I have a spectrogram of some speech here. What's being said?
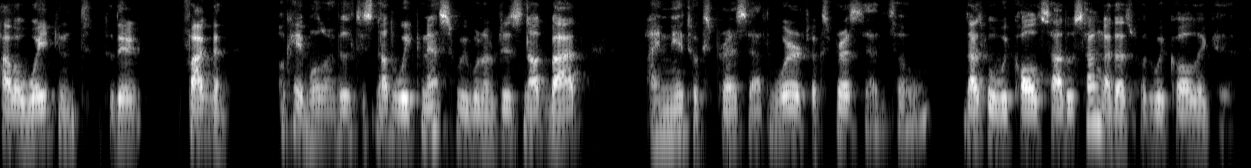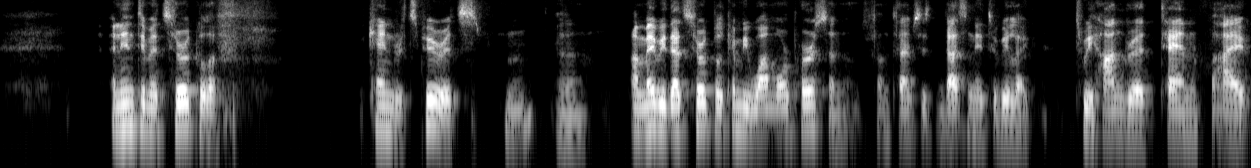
have awakened to the fact that, okay, vulnerability is not weakness, we will is not bad. I need to express that, where to express that. So that's what we call sadhu sangha. That's what we call like a, an intimate circle of kindred spirits. Hmm? Uh, and maybe that circle can be one more person. Sometimes it doesn't need to be like 300, 10, 5,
